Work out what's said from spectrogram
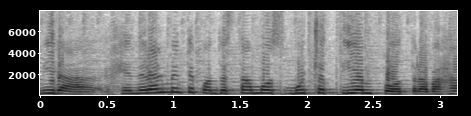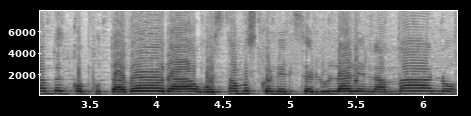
Mira, generalmente cuando estamos mucho tiempo trabajando en computadora o estamos con el celular en la mano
